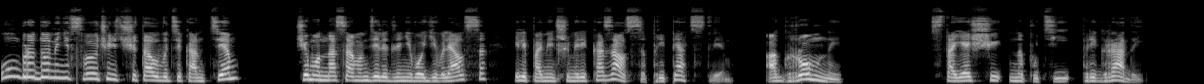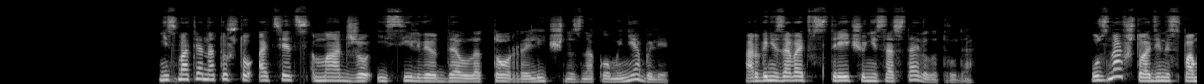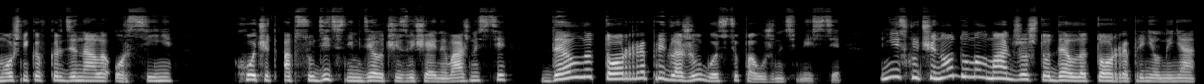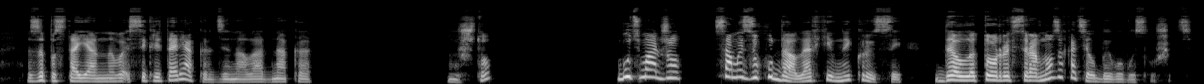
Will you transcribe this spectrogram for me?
Умбра Домини, в свою очередь, считал Ватикан тем, чем он на самом деле для него являлся, или, по меньшей мере, казался препятствием, огромной, стоящей на пути преградой. Несмотря на то, что отец Маджо и Сильвио Делла Торре лично знакомы не были, организовать встречу не составило труда. Узнав, что один из помощников кардинала Орсини хочет обсудить с ним дело чрезвычайной важности, Делла Торре предложил гостю поужинать вместе — не исключено, думал Маджо, что Делла Торре принял меня за постоянного секретаря кардинала, однако... Ну и что? Будь Маджо самой захудалой архивной крысой, Делла Торре все равно захотел бы его выслушать.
